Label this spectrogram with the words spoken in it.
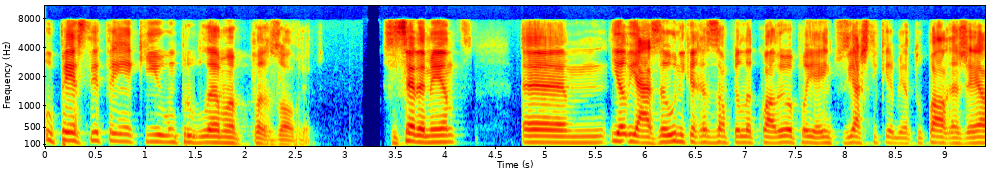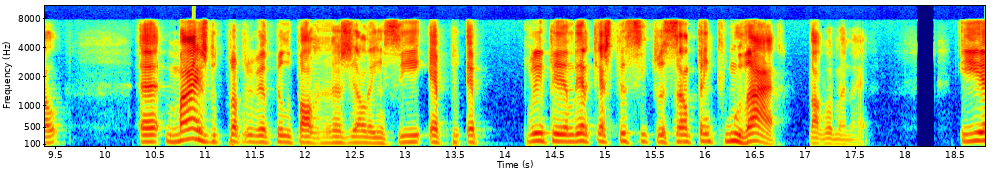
o PSD tem aqui um problema para resolver. Sinceramente, um, e aliás, a única razão pela qual eu apoiei entusiasticamente o Paulo Rangel uh, mais do que propriamente pelo Paulo Rangel em si, é, é por entender que esta situação tem que mudar de alguma maneira. E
